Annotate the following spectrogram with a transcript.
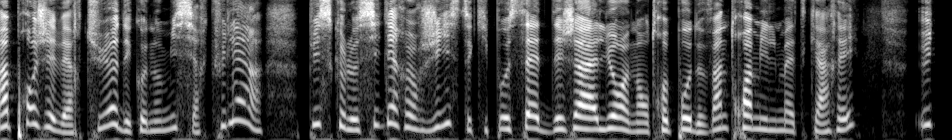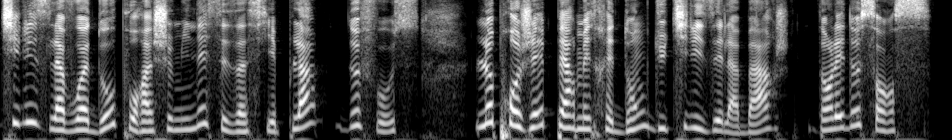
Un projet vertueux d'économie circulaire, puisque le sidérurgiste, qui possède déjà à Lyon un entrepôt de 23 000 m2, utilise la voie d'eau pour acheminer ses aciers plats de fosse. Le projet permettrait donc d'utiliser la barge dans les deux sens.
